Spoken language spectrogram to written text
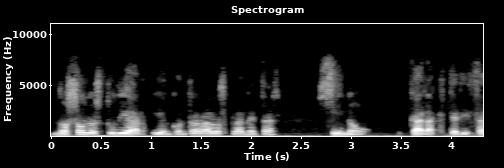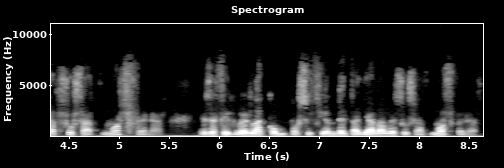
no solo estudiar y encontrar a los planetas, sino caracterizar sus atmósferas, es decir, ver la composición detallada de sus atmósferas.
